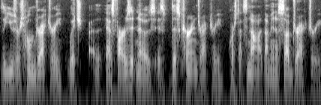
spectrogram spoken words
the user's home directory, which, uh, as far as it knows, is this current directory. Of course, that's not. I'm in a subdirectory,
